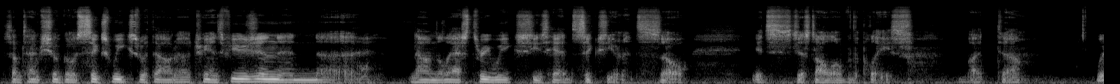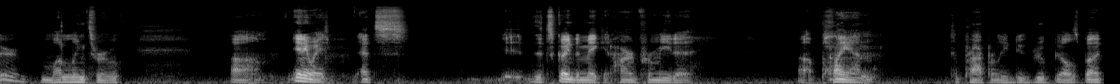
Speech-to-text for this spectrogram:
sometimes she'll go six weeks without a transfusion, and uh, now in the last three weeks she's had six units. So it's just all over the place. But uh, we're muddling through. Um, anyway, that's it's going to make it hard for me to uh, plan to properly do group bills, but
